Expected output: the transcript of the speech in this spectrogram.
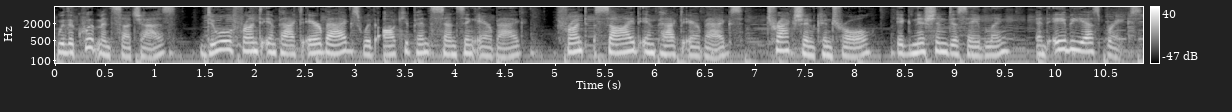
with equipment such as dual front impact airbags with occupant sensing airbag, front side impact airbags, traction control, ignition disabling, and ABS brakes.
